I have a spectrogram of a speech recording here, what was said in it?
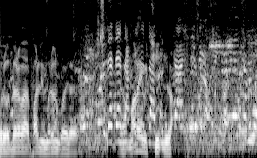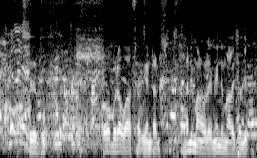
ஒரு தடவை பழனி முருகன் கோயில் மலை உச்சி இதுதான். இது கோபுர வாசல் என்ட்ரன்ஸ் நன்றி மாணவர்களே மீண்டும் நாளை சந்திப்போம்.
